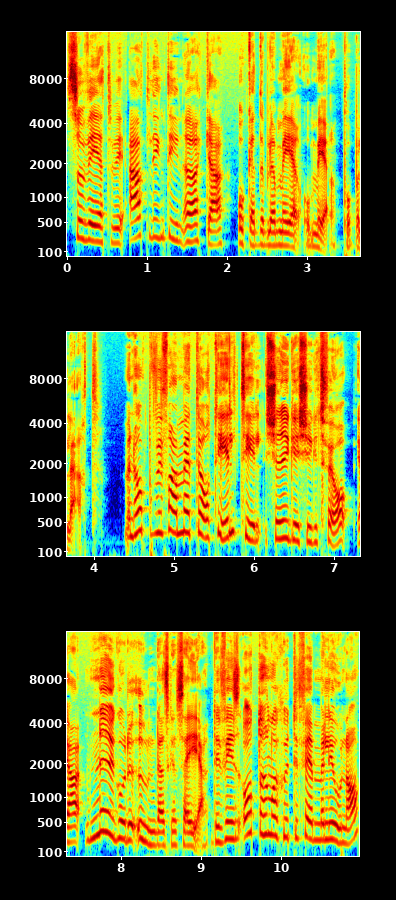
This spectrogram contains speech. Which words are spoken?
så vet vi att LinkedIn ökar och att det blir mer och mer populärt. Men hoppar vi fram ett år till, till 2022, ja nu går det undan ska jag säga. Det finns 875 miljoner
